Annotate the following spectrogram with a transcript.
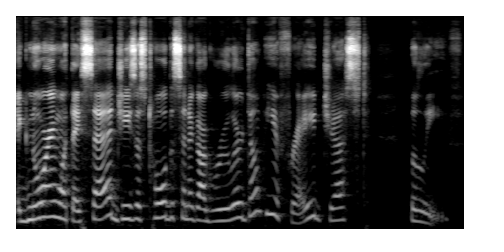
Ignoring what they said, Jesus told the synagogue ruler, Don't be afraid, just believe.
